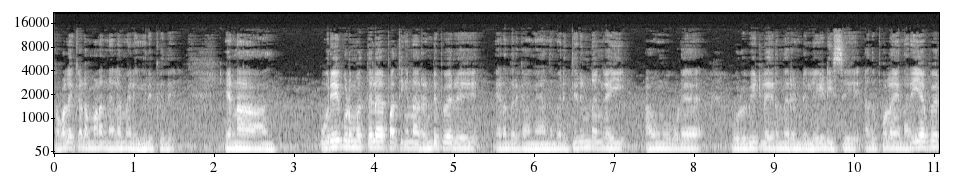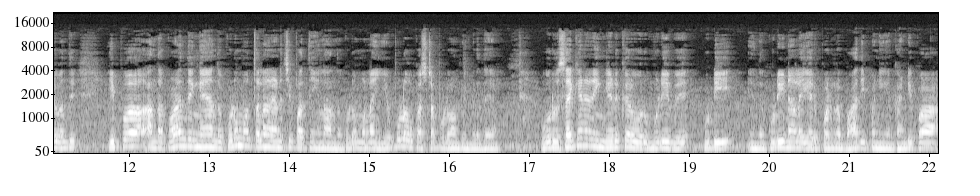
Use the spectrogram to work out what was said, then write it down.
கவலைக்கிடமான நிலைமையில் இருக்குது. ஏன்னா ஒரே குடும்பத்தில் பார்த்திங்கன்னா ரெண்டு பேர் இறந்துருக்காங்க. அந்த மாதிரி திருநங்கை அவங்க கூட ஒரு வீட்டில் இருந்த ரெண்டு லேடிஸு அது போல் நிறைய பேர் வந்து இப்போ அந்த குழந்தைங்க அந்த குடும்பத்தெல்லாம் நினச்சி பார்த்தீங்களா அந்த குடும்பம்லாம் எவ்வளோ கஷ்டப்படும் அப்படின்றத ஒரு செகண்ட் நீங்கள் எடுக்கிற ஒரு முடிவு குடி இந்த குடினால் ஏற்படுற பாதிப்பை நீங்கள் கண்டிப்பாக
